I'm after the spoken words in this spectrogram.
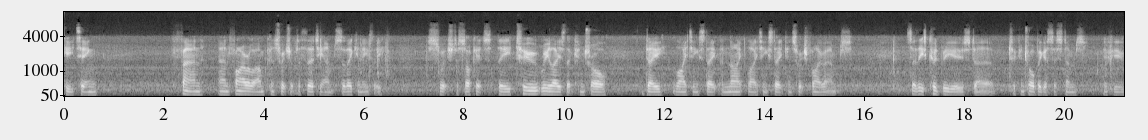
heating fan and fire alarm can switch up to 30 amps so they can easily switch to sockets. The two relays that control day lighting state and night lighting state can switch 5 amps. So these could be used uh, to control bigger systems if you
